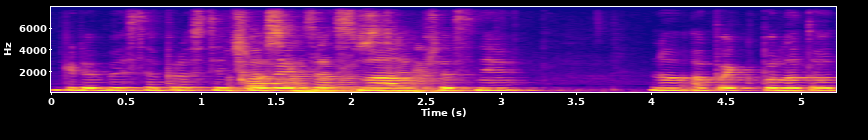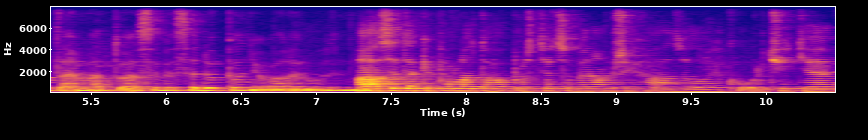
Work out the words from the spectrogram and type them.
kde by se prostě Taková člověk zasmál, prostě. přesně. No a pak podle toho tématu asi by se doplňovaly různý. A asi taky podle toho prostě, co by nám přicházelo, jako určitě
